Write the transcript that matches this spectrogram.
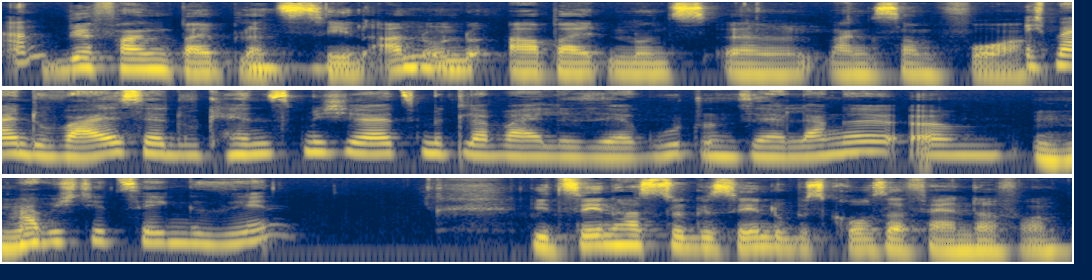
an? wir fangen bei Platz 10 an und arbeiten uns äh, langsam vor. Ich meine, du weißt ja, du kennst mich ja jetzt mittlerweile sehr gut und sehr lange. Ähm, Mhm. Habe ich die 10 gesehen? Die 10 hast du gesehen, du bist großer Fan davon.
